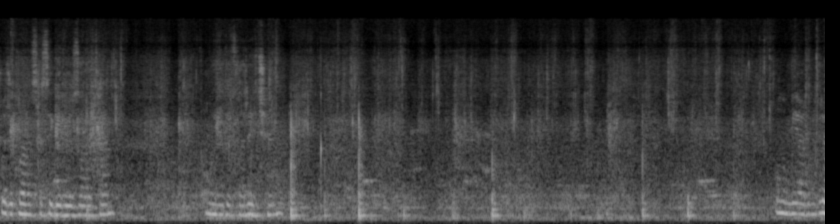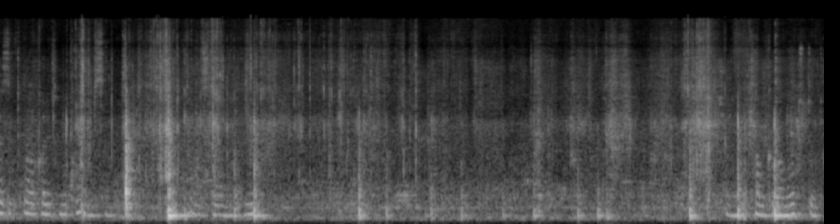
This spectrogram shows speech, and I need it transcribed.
Çocukların sesi geliyor zaten. Oynadıkları için. Oğlum bir yardım biraz daha kalitonu koyar mısın? Az kaldı. Şöyle bir tam kıvamını tuturduk.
